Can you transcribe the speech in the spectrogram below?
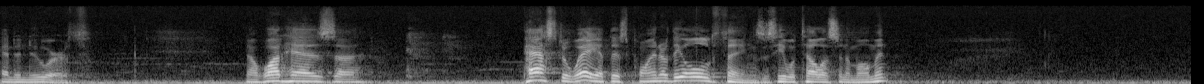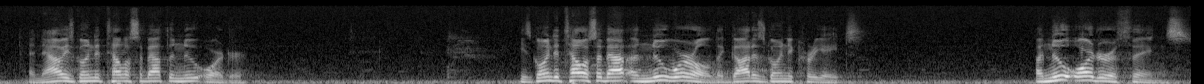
and a new earth. Now, what has uh, passed away at this point are the old things, as he will tell us in a moment. And now he's going to tell us about the new order. He's going to tell us about a new world that God is going to create, a new order of things.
